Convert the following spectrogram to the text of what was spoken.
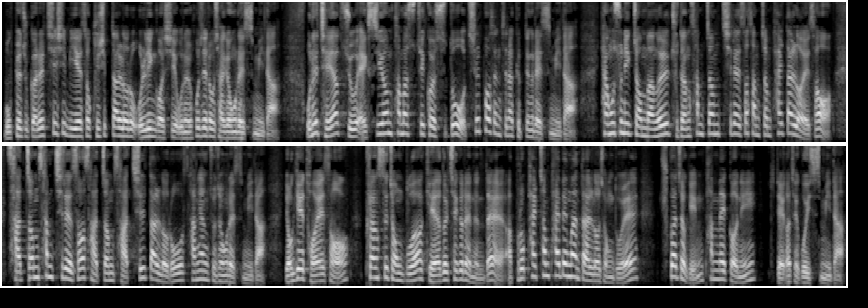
목표 주가를 72에서 90달러로 올린 것이 오늘 호재로 작용을 했습니다. 오늘 제약주 엑시온 파마수티컬스도 7%나 급등을 했습니다. 향후 순익 전망을 주당 3.7에서 3.8달러에서 4.37에서 4.47달러로 상향 조정을 했습니다. 여기에 더해서 프랑스 정부와 계약을 체결했는데 앞으로 8,800만 달러 정도의 추가적인 판매건이 기대가 되고 있습니다.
